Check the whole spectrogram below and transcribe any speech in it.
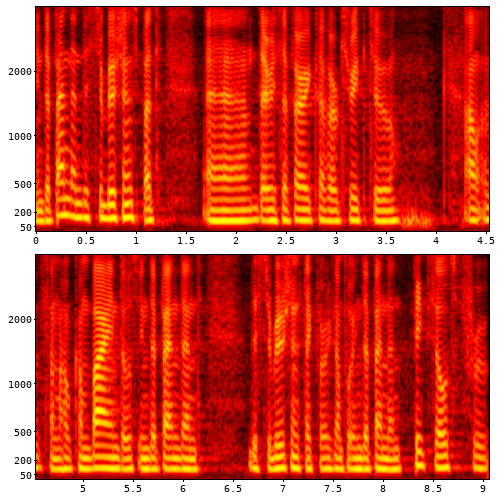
independent distributions, but uh, there is a very clever trick to somehow combine those independent distributions, like for example independent pixels through,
